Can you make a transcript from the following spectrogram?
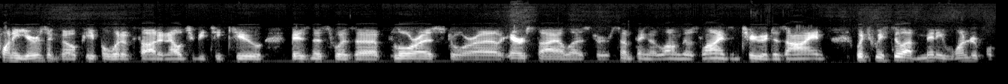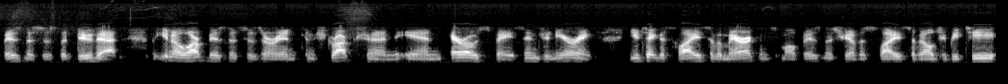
20 years ago, people would have thought an LGBTQ business was a florist or a hairstylist or something along those lines, interior design, which we still have many wonderful businesses that do that. But, you know, our businesses are in construction, in aerospace, engineering. You take a slice of American small business, you have a slice of LGBT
